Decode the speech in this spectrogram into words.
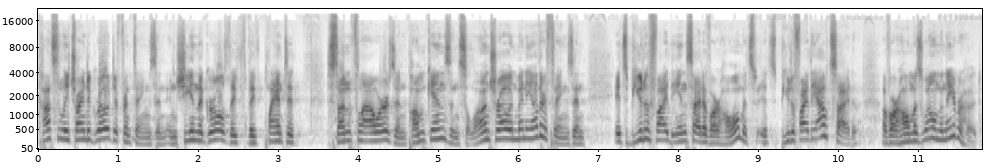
constantly trying to grow different things. And, and she and the girls, they've, they've planted sunflowers and pumpkins and cilantro and many other things. And it's beautified the inside of our home, it's, it's beautified the outside of our home as well in the neighborhood.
